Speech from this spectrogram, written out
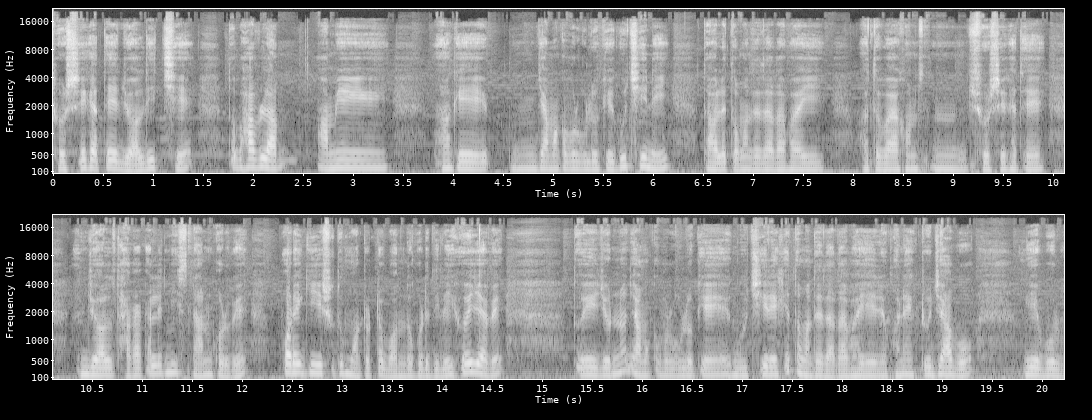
সর্ষে খেতে জল দিচ্ছে, তো ভাবলাম আমি আগে জামা কাপড়গুলোকে গুছিয়ে নেই, তাহলে তোমাদের দাদাভাই হয়তো বা এখন সর্ষে খেতে জল থাকাকালীনই স্নান করবে, পরে গিয়ে শুধু মোটরটা বন্ধ করে দিলেই হয়ে যাবে। তো এই জন্য জামা কাপড়গুলোকে গুছিয়ে রেখে তোমাদের দাদাভাইয়ের ওখানে একটু যাব। গিয়ে বলব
